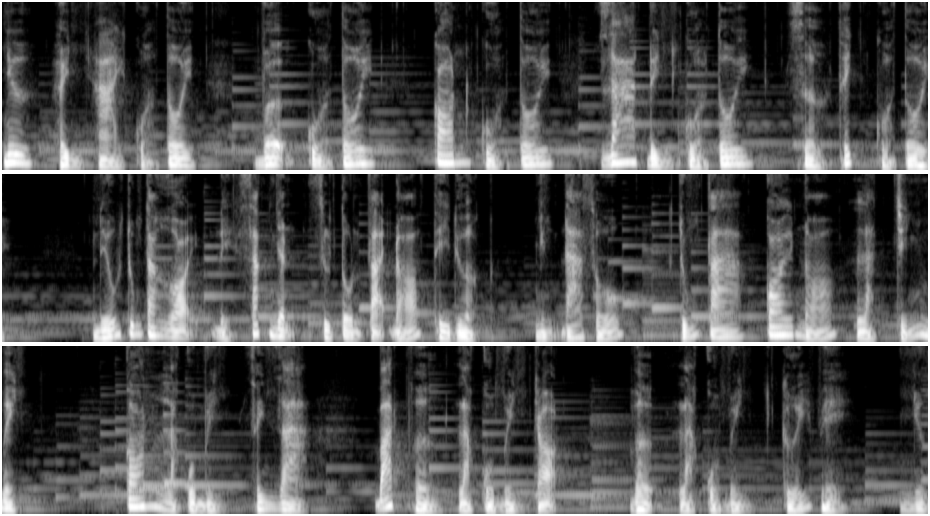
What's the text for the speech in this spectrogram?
như hình hài của tôi, vợ của tôi, con của tôi, gia đình của tôi sở thích của tôi. Nếu chúng ta gọi để xác nhận sự tồn tại đó thì được, nhưng đa số chúng ta coi nó là chính mình. Con là của mình sinh ra, bát phở là của mình chọn, vợ là của mình cưới về. Nhưng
